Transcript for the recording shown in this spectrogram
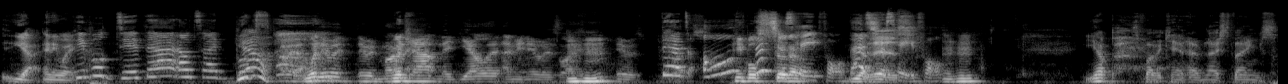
Yeah. Anyway, People did that outside books. Yeah. Oh, yeah. When- they would they would march when- out and they'd yell it. I mean, it was like Mhm. it was. That's all. People That's stood just up- hateful. That's Yeah, it just is. hateful. hmm Yep. That's why we can't have nice things.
